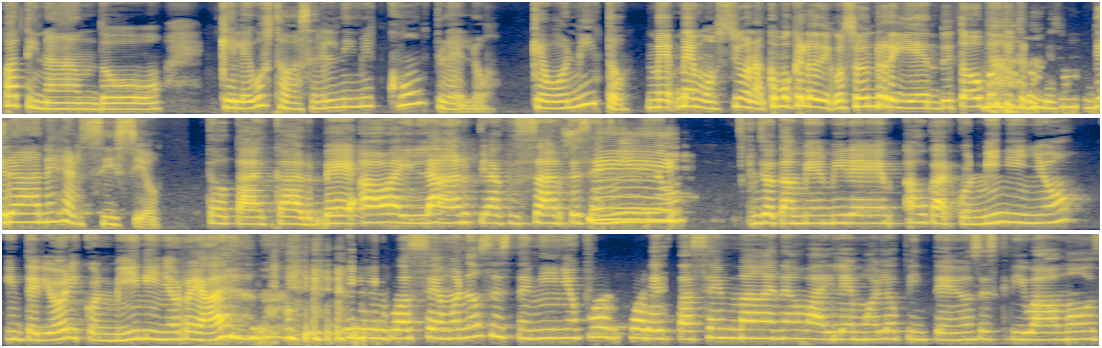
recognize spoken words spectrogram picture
patinando. ¿Qué le gustaba hacer el niño y cúmplelo? qué bonito, me, emociona, como que lo digo sonriendo y todo, porque creo que es un gran ejercicio. Total, Car, ve a bailar, ve a acusarte ese niño. Yo también miré a jugar con mi niño interior y con mi niño real. y gocémonos este niño por, por esta semana, bailémoslo, pintemos, escribamos,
